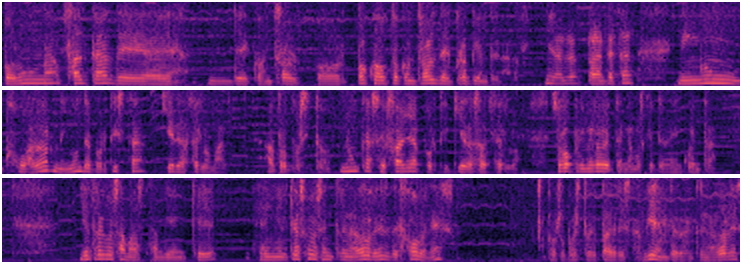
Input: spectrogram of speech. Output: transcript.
por una falta de, de control, por poco autocontrol del propio entrenador. Mira, para empezar, ningún jugador, ningún deportista quiere hacerlo mal. A propósito, nunca se falla porque quieras hacerlo. Eso es lo primero que tenemos que tener en cuenta. Y otra cosa más también, que en el caso de los entrenadores de jóvenes, por supuesto de padres también, pero entrenadores,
